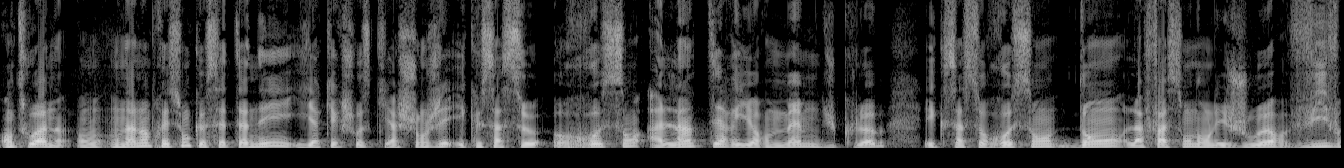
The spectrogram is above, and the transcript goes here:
Antoine, on, a l'impression que cette année, il y a quelque chose qui a changé et que ça se ressent à l'intérieur même du club et que ça se ressent dans la façon dont les joueurs vivent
